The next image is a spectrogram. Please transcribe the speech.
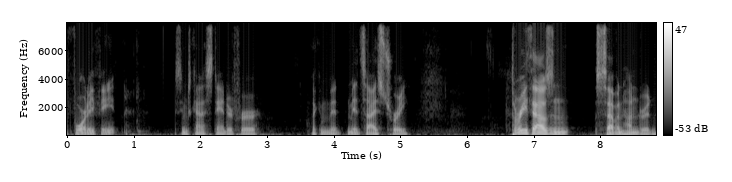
forty feet. Seems kind of standard for like a mid mid sized tree. Three thousand seven hundred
